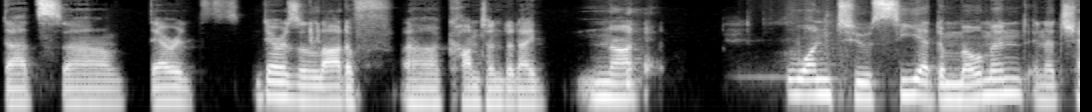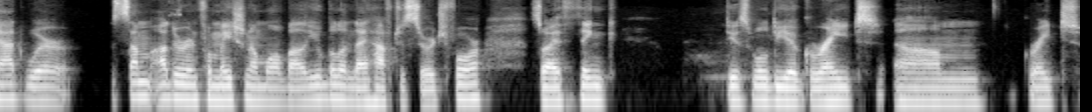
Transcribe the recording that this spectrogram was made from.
that's uh, there there is a lot of uh, content that I not want to see at the moment in a chat where some other information are more valuable and I have to search for. So I think this will be a great um, great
